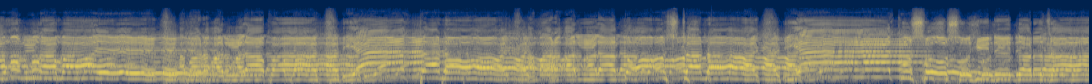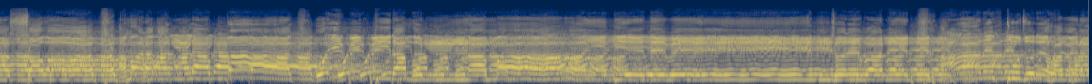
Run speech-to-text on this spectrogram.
আমল নামায় আমার আল্লাহ পাক। একটা নয়, আমার আল্লাহ দশটা নয় শহীদের দরজা, সওয়াব। আমার আল্লাহ পাক ওই ব্যক্তির আমল নামায় দিয়ে দেবে জোরে বলেন আর একটু জোরে হবে না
